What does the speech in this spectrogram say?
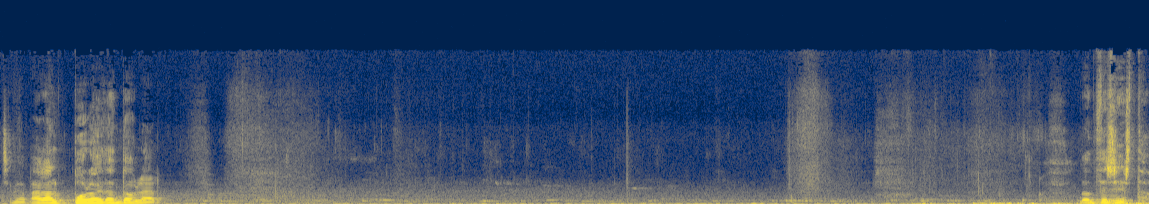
Se me apaga el puro de tanto hablar. Entonces esto.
